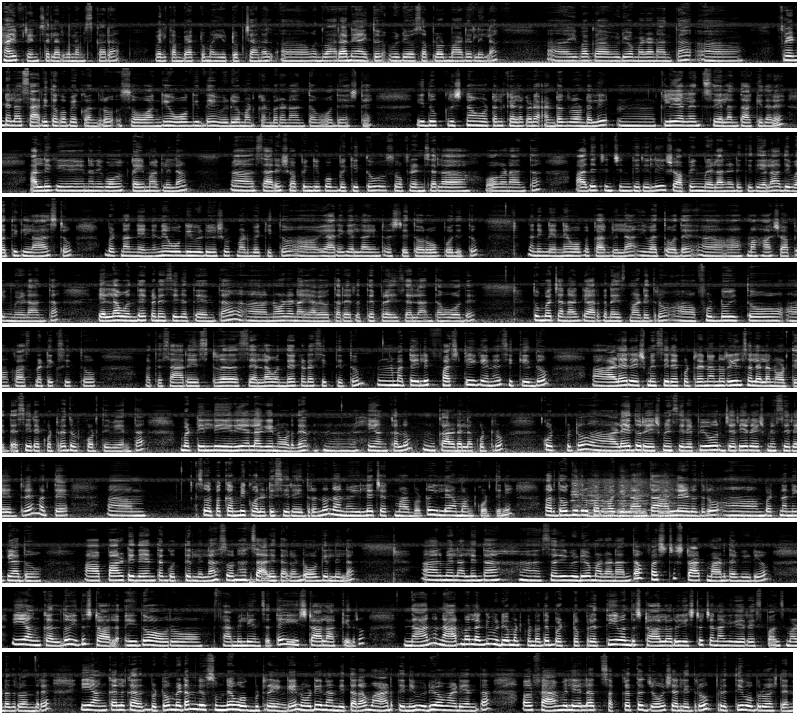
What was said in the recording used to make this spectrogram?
Hi friends ಎಲ್ಲರಿಗೂ ನಮಸ್ಕಾರ. Welcome back to my YouTube channel ಒಂದು ವಾರನೇ ಆಯಿತು ವಿಡಿಯೋಸ್ ಅಪ್ಲೋಡ್ ಮಾಡಿರಲಿಲ್ಲ. ಇವಾಗ ವಿಡಿಯೋ ಮಾಡೋಣ ಅಂತ ಫ್ರೆಂಡ್ ಎಲ್ಲ ಸ್ಯಾರಿ ತೊಗೋಬೇಕು ಅಂದರು. ಸೊ ಹಂಗೆ ಹೋಗಿದ್ದೆ ವಿಡಿಯೋ ಮಾಡ್ಕೊಂಡು ಬರೋಣ ಅಂತ ಹೋದೆ ಅಷ್ಟೇ. ಇದು ಕೃಷ್ಣ ಹೋಟೆಲ್ ಕೆಳಗಡೆ ಅಂಡರ್ಗ್ರೌಂಡಲ್ಲಿ ಕ್ಲಿಯರೆನ್ಸ್ ಸೇಲ್ ಅಂತ ಹಾಕಿದ್ದಾರೆ. ಅಲ್ಲಿಗೆ ನನಗೆ ಹೋಗೋಕ್ಕೆ ಟೈಮ್ ಆಗಲಿಲ್ಲ. ಸ್ಯಾರಿ ಶಾಪಿಂಗಿಗೆ ಹೋಗಬೇಕಿತ್ತು. ಸೊ ಫ್ರೆಂಡ್ಸ್ ಎಲ್ಲ ಹೋಗೋಣ ಅಂತ. ಆದಿ ಚುಂಚನಗಿರಿಲಿ ಶಾಪಿಂಗ್ ಮೇಳ ನಡೀತಿದೆಯಲ್ಲ, ಅದು ಇವತ್ತಿಗೆ ಲಾಸ್ಟು ಬಟ್ ನಾನು ನೆನ್ನೆನೇ ಹೋಗಿ ವಿಡಿಯೋ ಶೂಟ್ ಮಾಡಬೇಕಿತ್ತು. ಯಾರಿಗೆಲ್ಲ ಇಂಟ್ರೆಸ್ಟ್ ಇತ್ತು ಅವ್ರು ಹೋಗ್ಬೋದಿತ್ತು. ನನಗೆ ನೆನ್ನೆ ಹೋಗೋಕ್ಕಾಗಲಿಲ್ಲ. ಇವತ್ತು ಹೋದೆ ಮಹಾ ಶಾಪಿಂಗ್ ಮೇಳ ಅಂತ. ಎಲ್ಲ ಒಂದೇ ಕಡೆ ಸಿಗುತ್ತೆ ಅಂತ. ನೋಡೋಣ ಯಾವ್ಯಾವ ಥರ ಇರುತ್ತೆ ಪ್ರೈಸ್ ಎಲ್ಲ ಅಂತ ಹೋದೆ. ತುಂಬ ಚೆನ್ನಾಗಿ ಆರ್ಗನೈಸ್ ಮಾಡಿದರು. ಫುಡ್ಡು ಇತ್ತು ಕಾಸ್ಮೆಟಿಕ್ಸ್ ಇತ್ತು ಮತ್ತು ಸ್ಯಾರೀಸ್ ಡ್ರೆಸ್ ಎಲ್ಲ ಒಂದೇ ಕಡೆ ಸಿಕ್ತಿತ್ತು ಮತ್ತು ಇಲ್ಲಿ ಫಸ್ಟಿಗೆ ಸಿಕ್ಕಿದ್ದು ಹಳೆ ರೇಷ್ಮೆ ಸೀರೆ ಕೊಟ್ಟರೆ ನಾನು ರೀಲ್ಸಲ್ಲೆಲ್ಲ ನೋಡ್ತಿದ್ದೆ. ಸೀರೆ ಕೊಟ್ಟರೆ ದುಡ್ಡು ಕೊಡ್ತೀವಿ ಅಂತ. ಬಟ್ ಇಲ್ಲಿ ರಿಯಲಾಗೇ ನೋಡಿದೆ. ಈ ಅಂಕಲು ಕಾರ್ಡೆಲ್ಲ ಕೊಟ್ಟರು ಕೊಟ್ಬಿಟ್ಟು ಹಳೇದು ರೇಷ್ಮೆ ಸೀರೆ ಪ್ಯೂರ್ ಜರಿ ರೇಷ್ಮೆ ಸೀರೆ ಇದ್ದರೆ ಮತ್ತು ಸ್ವಲ್ಪ ಕಮ್ಮಿ ಕ್ವಾಲಿಟಿ ಸೀರೆ ಇದ್ರೂ ನಾನು ಇಲ್ಲೇ ಚೆಕ್ ಮಾಡಿಬಿಟ್ಟು ಇಲ್ಲೇ ಅಮೌಂಟ್ ಕೊಡ್ತೀನಿ. ಅವ್ರದ್ದೋಗಿದ್ರು ಪರವಾಗಿಲ್ಲ ಅಂತ ಅಲ್ಲೇ ಹೇಳಿದ್ರು. ಬಟ್ ನನಗೆ ಅದು ಆ ಪಾರ್ಟ್ ಇದೆ ಅಂತ ಗೊತ್ತಿರಲಿಲ್ಲ. ಸೊ ನಾನು ಸ್ಯಾರಿ ತಗೊಂಡು ಹೋಗಿರಲಿಲ್ಲ. ಆಮೇಲೆ ಅಲ್ಲಿಂದ ಸರಿ ವಿಡಿಯೋ ಮಾಡೋಣ ಅಂತ ಫಸ್ಟ್ ಸ್ಟಾರ್ಟ್ ಮಾಡಿದೆ ವಿಡಿಯೋ ಈ ಅಂಕಲ್ದು ಇದು ಸ್ಟಾಲ್ ಇದು ಅವರು ಫ್ಯಾಮಿಲಿ ಅನಿಸುತ್ತೆ. ಈ ಸ್ಟಾಲ್ ಹಾಕಿದರು. ನಾನು ನಾರ್ಮಲಾಗಿ ವಿಡಿಯೋ ಮಾಡ್ಕೊಂಡು ಹೋದೆ ಬಟ್ ಪ್ರತಿ ಒಂದು ಸ್ಟಾಲರು ಎಷ್ಟು ಚೆನ್ನಾಗಿ ರೆಸ್ಪಾನ್ಸ್ ಮಾಡಿದ್ರು ಅಂದರೆ, ಈ ಅಂಕಲ್ ಕರೆದ್ಬಿಟ್ಟು ಮೇಡಮ್ ನೀವು ಸುಮ್ಮನೆ ಹೋಗ್ಬಿಟ್ರೆ ಹೆಂಗೆ? ನೋಡಿ ನಾನು ಈ ಥರ ಮಾಡ್ತೀನಿ ವಿಡಿಯೋ ಮಾಡಿ ಅಂತ. ಅವ್ರ ಫ್ಯಾಮಿಲಿ ಎಲ್ಲ ಸಖತ್ತು ಜೋಶಲ್ಲಿದ್ದರು ಪ್ರತಿಯೊಬ್ಬರು ಅಷ್ಟೇ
